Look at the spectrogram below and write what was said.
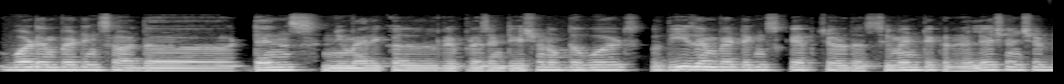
Word embeddings are the dense numerical representation of the words. So these embeddings capture the semantic relationship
